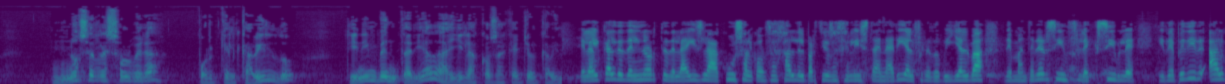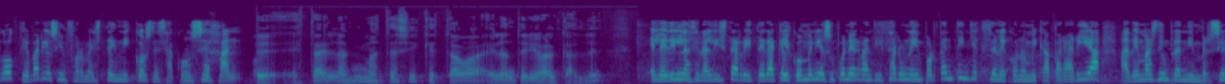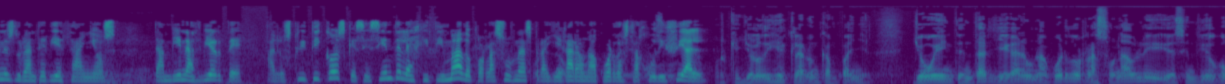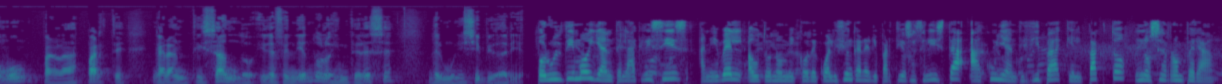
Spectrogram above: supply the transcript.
no se resolverá porque el Cabildo tiene inventariadas allí las cosas que ha hecho el Cabildo. El alcalde del norte de la isla acusa al concejal del Partido Socialista en Aría, Alfredo Villalba, de mantenerse inflexible y de pedir algo que varios informes técnicos desaconsejan. Eh, está en las mismas tesis que estaba el anterior alcalde. El edil nacionalista reitera que el convenio supone garantizar una importante inyección económica para Aría, además de un plan de inversiones durante 10 años. También advierte a los críticos que se siente legitimado por las urnas para llegar a un acuerdo extrajudicial. Porque yo lo dije claro en campaña, yo voy a intentar llegar a un acuerdo razonable y de sentido común para las partes, garantizando y defendiendo los intereses del municipio de Aría. Por último, y ante la crisis, a nivel autonómico de Coalición Canaria y Partido Socialista, Acuña anticipa que el pacto no se romperá.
